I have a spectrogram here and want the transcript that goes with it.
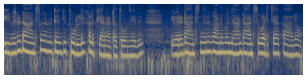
ഇവരെ ഡാൻസ് കണ്ടിട്ട് എനിക്ക് തുള്ളി കളിക്കാനാട്ടോ തോന്നിയത്. ഇവരെ ഡാൻസ് ഇങ്ങനെ കാണുമ്പോൾ ഞാൻ ഡാൻസ് പഠിച്ച കാലം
